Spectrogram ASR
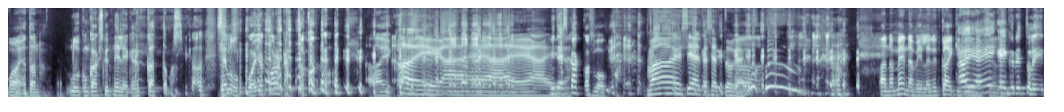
Mä oon ton luukun 24 käynyt katsomassa. Se luukku on jo korkattu. Aika. Ai, ai, ai, ai. Mites kakkosluukku? Vai, sieltä se tulee. Anna mennä Ville, nyt kaikki Ai, ai, ei, ei, kun nyt tuli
